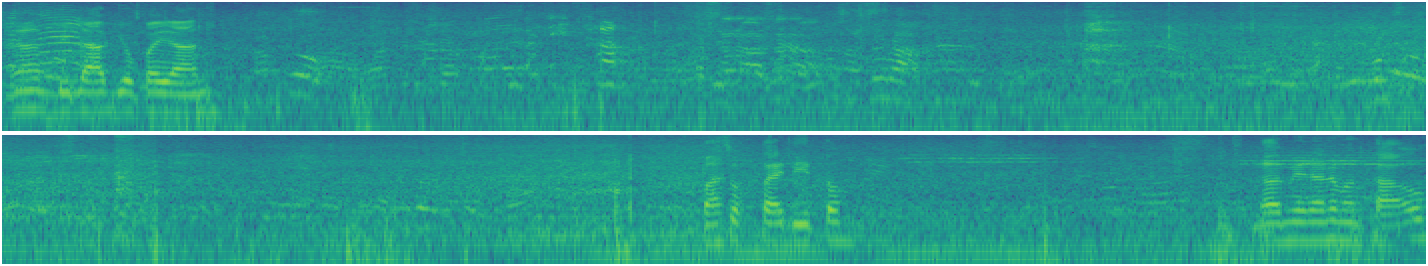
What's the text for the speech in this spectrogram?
Ayan, Bilagyo pa yan. Pasok tayo dito. Dami na naman tao.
